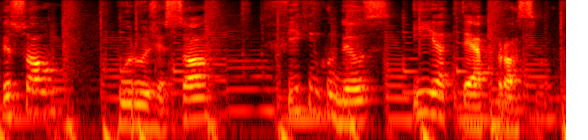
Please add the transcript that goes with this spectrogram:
Pessoal, por hoje é só. Fiquem com Deus e até a próxima.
